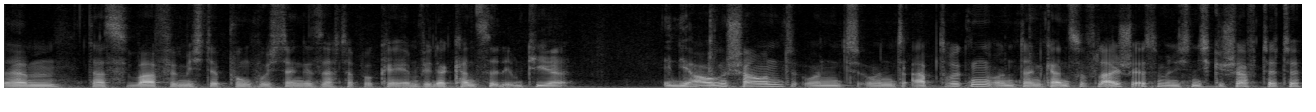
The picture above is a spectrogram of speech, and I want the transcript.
ähm, das war für mich der Punkt, wo ich dann gesagt habe, okay, entweder kannst du dem Tier in die Augen schauen und, und abdrücken und dann kannst du Fleisch essen, wenn ich es nicht geschafft hätte.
